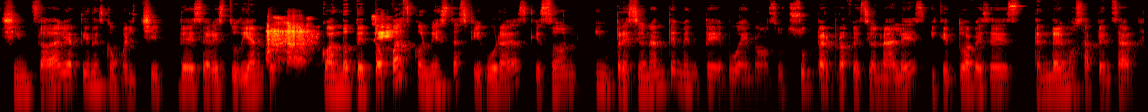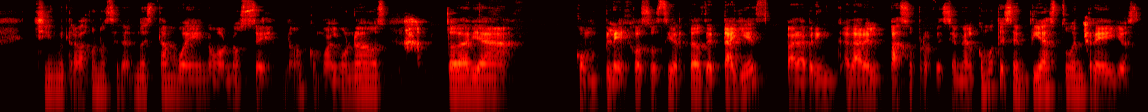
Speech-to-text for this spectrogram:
chin, todavía tienes como el chip de ser estudiante. Cuando te topas con estas figuras que son impresionantemente buenos, súper profesionales y que tú a veces tendremos a pensar, chin, mi trabajo no, será, no es tan bueno o no sé, ¿no? Como algunos todavía complejos o ciertos detalles para dar el paso profesional. ¿Cómo te sentías tú entre ellos?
